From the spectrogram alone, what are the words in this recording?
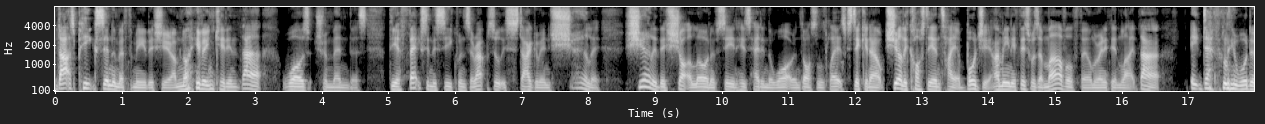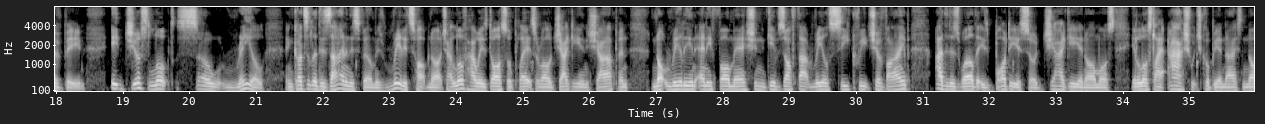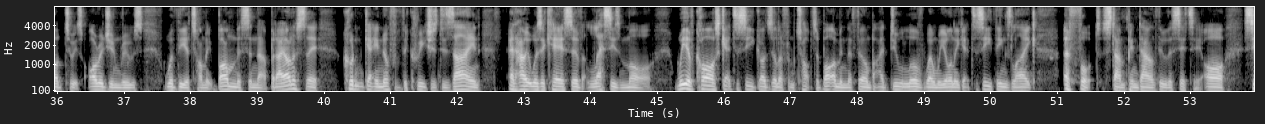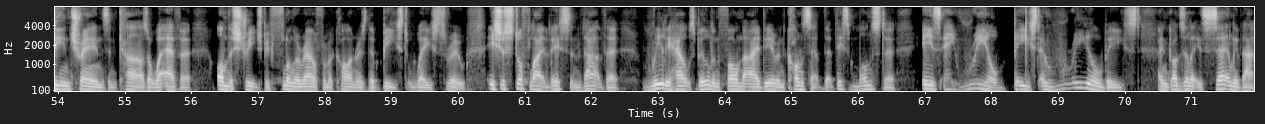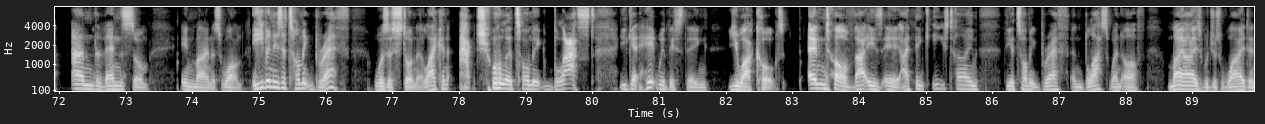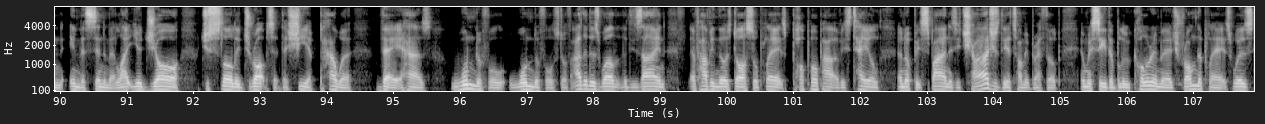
that's peak cinema for me this year. I'm not even kidding. That was tremendous. The effects in this sequence are absolutely staggering. Surely, surely this shot alone of seeing his head in the water and dorsal plates sticking out surely cost the entire budget. I mean, if this was a Marvel film or anything like that, it definitely would have been. It just looked so real. And Godzilla design in this film is really top notch. I love how his dorsal plates are all jaggy and sharp and not really in any formation, gives off that real sea creature vibe. Added as well that his body is so jaggy and almost it looks like ash, which could be a nice nod to its origin roots with the atomic bomb, this and that. But I honestly couldn't get enough of the creature's design and how it was a case of less is more. We, of course, get to see Godzilla from top to bottom in the film, but I do love when we only get to see things like a foot stamping down through the city, or seeing trains and cars or whatever on the street just be flung around from a corner as the beast waves through. It's just stuff like this and that that really helps build and form the idea and concept that this monster is a real beast, a real beast. And Godzilla is certainly that and then some in minus one. Even his atomic breath was a stunner, like an actual atomic blast. You get hit with this thing, you are cooked. End of. That is it. I think each time the atomic breath and blast went off, my eyes would just widen in the cinema, like your jaw just slowly drops at the sheer power that it has wonderful, wonderful stuff. Added as well that the design of having those dorsal plates pop up out of his tail and up his spine as he charges the atomic breath up, and we see the blue colour emerge from the plates was,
